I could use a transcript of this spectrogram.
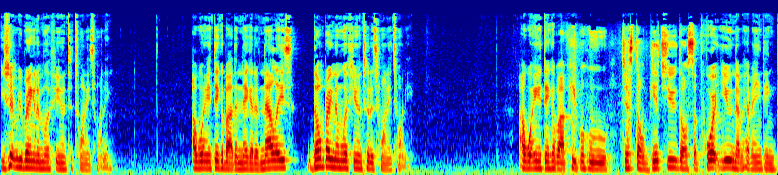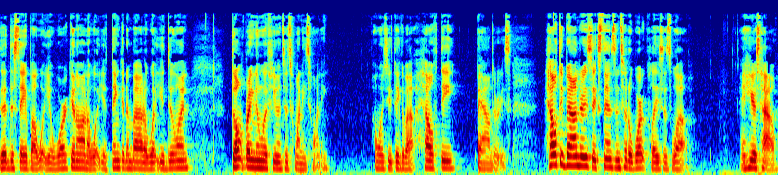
You shouldn't be bringing them with you into 2020. I want you to think about the negative Nellies. Don't bring them with you into the 2020. I want you to think about people who just don't get you, don't support you, never have anything good to say about what you're working on or what you're thinking about or what you're doing. Don't bring them with you into 2020. I want you to think about healthy boundaries. Healthy boundaries extends into the workplace as well. And here's how.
